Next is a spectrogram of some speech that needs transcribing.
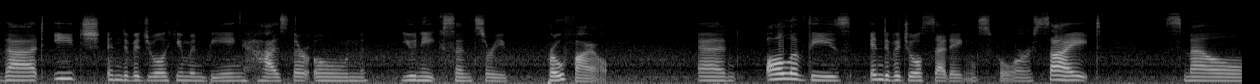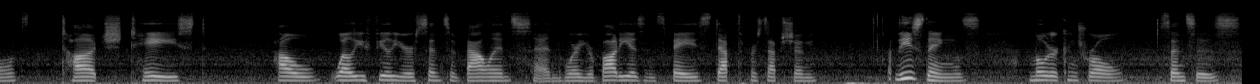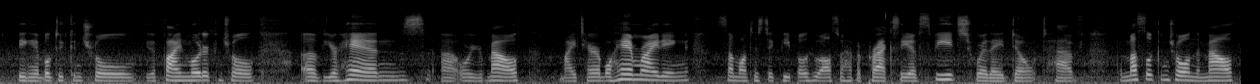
that each individual human being has their own unique sensory profile. And all of these individual settings for sight, smell, touch, taste, how well you feel your sense of balance and where your body is in space, depth perception. These things, motor control, senses, being able to control the fine motor control of your hands uh, or your mouth, my terrible handwriting, some autistic people who also have apraxia of speech where they don't have the muscle control in the mouth.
